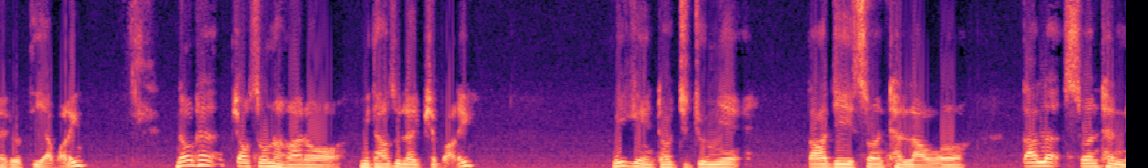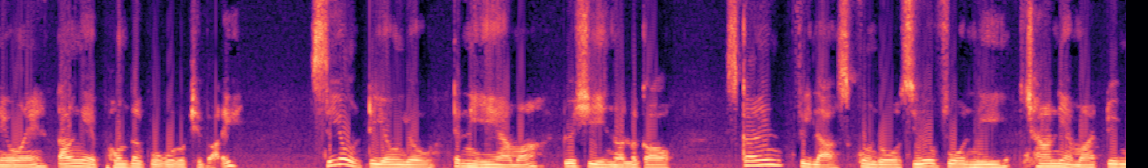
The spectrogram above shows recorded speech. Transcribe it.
တယ်လို့သိရပါတယ်။နောက်ထပ်ပျောက်ဆုံးတာကတော့မိသားစုလိုက်ဖြစ်ပါတယ်။မိခင်ဒေါ်ကျူကျူမြင့်တာကြီးစွမ်းထက်လာဝန် တာလက်စွမ်းထက်နေဝန်တာငယ်ဖုံးသက်ကိုကိုလိုဖြစ်ပါတယ်။စီယုံတယုံယုံတနေရာမှာတွေ့ရှိရင်တော့၎င်း Sky Villas Condo 04နီးအခြားနေရာမှာတွေ့မ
